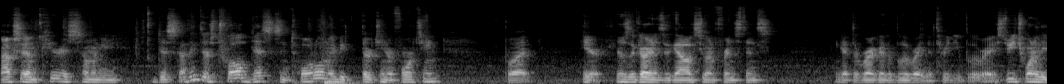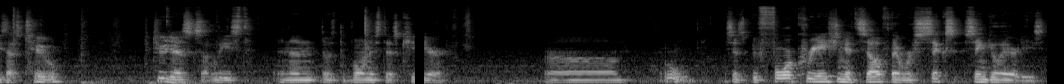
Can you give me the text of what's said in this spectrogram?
Actually, I'm curious how many discs. I think there's 12 discs in total, maybe 13 or 14. But here, here's the Guardians of the Galaxy one, for instance. You got the regular Blu-ray and the 3D Blu-ray. So each one of these has two, two discs at least, and then there's the bonus disc here. Um, ooh, it says before creation itself there were six singularities.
